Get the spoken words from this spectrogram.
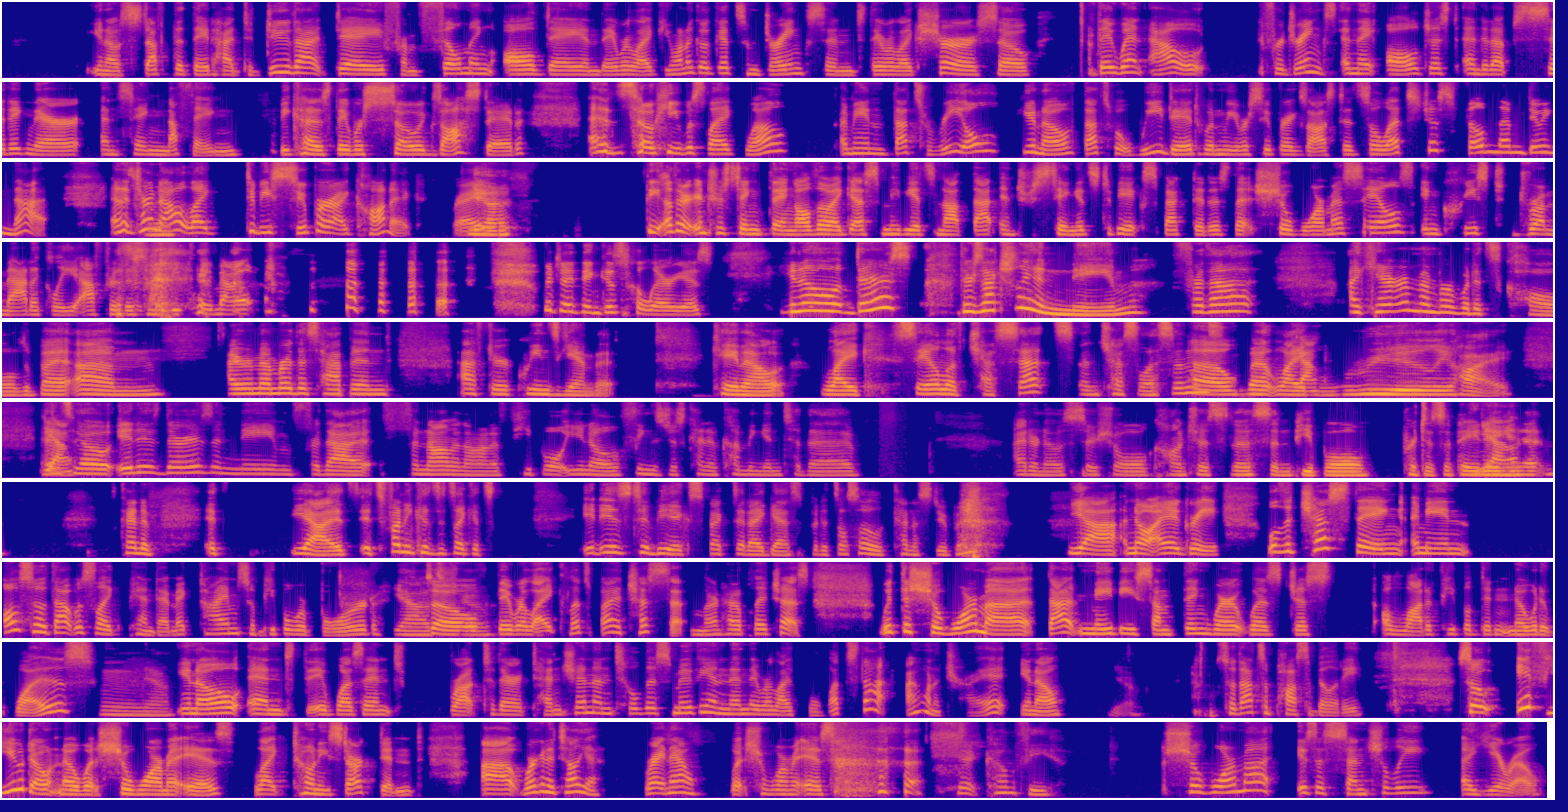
you know stuff that they'd had to do that day from filming all day and they were like you want to go get some drinks and they were like sure so they went out for drinks and they all just ended up sitting there and saying nothing because they were so exhausted. And so he was like, well, I mean, that's real. You know, that's what we did when we were super exhausted. So let's just film them doing that. And it turned out like to be super iconic, right? Yeah. The other interesting thing, although I guess maybe it's not that interesting, it's to be expected, is that shawarma sales increased dramatically after this movie came out. which I think is hilarious. You know, there's there's actually a name for that. I can't remember what it's called, but um I remember this happened after Queen's Gambit came out. Like sale of chess sets and chess lessons oh, went like yeah. really high. And yeah. so it is there is a name for that phenomenon of people, you know, things just kind of coming into the I don't know, social consciousness and people participating yeah. in it. It's kind of it's yeah, it's it's funny because it's like it's it is to be expected, I guess, but it's also kind of stupid. yeah, no, I agree. Well, the chess thing, I mean, also that was like pandemic time so people were bored yeah so true. they were like let's buy a chess set and learn how to play chess with the shawarma that may be something where it was just a lot of people didn't know what it was mm, yeah you know and it wasn't brought to their attention until this movie and then they were like well what's that i want to try it you know yeah so that's a possibility. So if you don't know what shawarma is, like Tony Stark didn't, uh, we're going to tell you right now what shawarma is. Get comfy. Shawarma is essentially a gyro.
